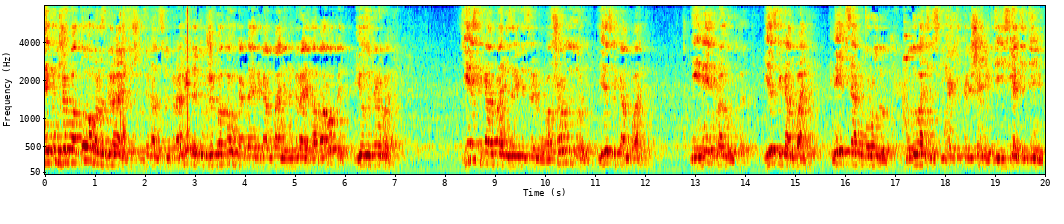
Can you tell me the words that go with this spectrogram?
Это уже потом разбирается, что финансовая пирамида, это уже потом, когда эта компания набирает обороты, ее закрывают. Если компания зарегистрирована в офшорной зоне, если компания не имеет продукта, если компания имеет всякого рода надувательские какие-то решения, где изъятие денег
